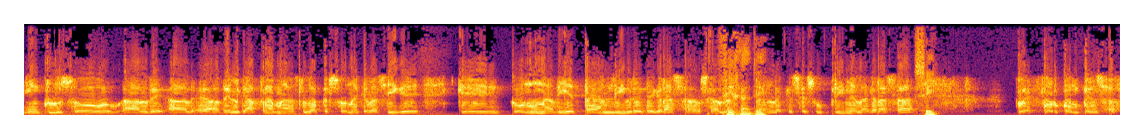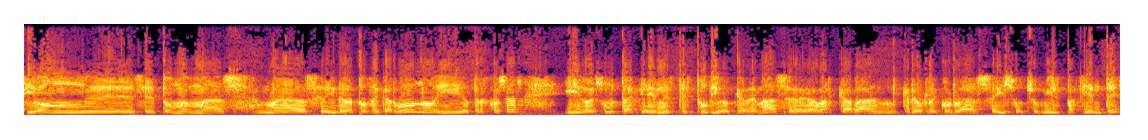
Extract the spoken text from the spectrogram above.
incluso adelgaza más la persona que la sigue que con una dieta libre de grasa. O sea, la dieta en la que se suprime la grasa. Sí pues por compensación eh, se toman más, más hidratos de carbono y otras cosas y resulta que en este estudio, que además eh, abarcaban, creo recordar, 6 ocho mil pacientes,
